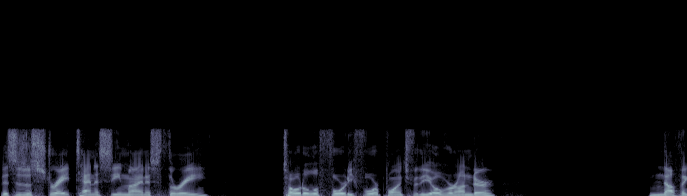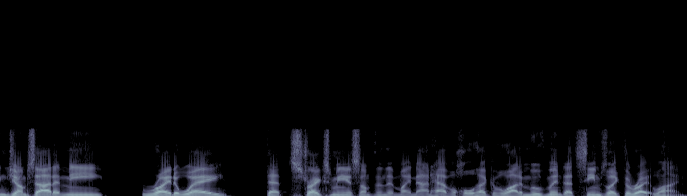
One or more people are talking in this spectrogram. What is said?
This is a straight Tennessee minus three. Total of 44 points for the over under. Nothing jumps out at me right away. That strikes me as something that might not have a whole heck of a lot of movement. That seems like the right line.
